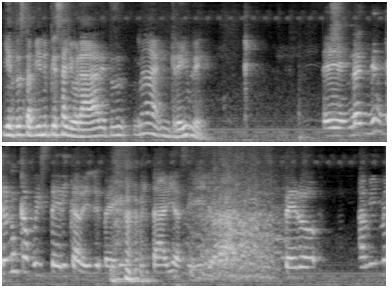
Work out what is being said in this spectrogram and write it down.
y entonces también empieza a llorar, entonces, ah, increíble. Yo nunca fui histérica de, de gritar y así llorar, pero a mí me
